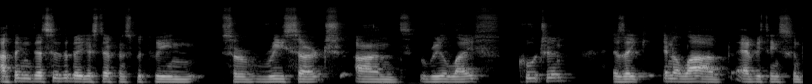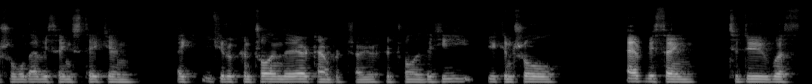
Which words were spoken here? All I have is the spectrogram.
I think this is the biggest difference between sort of research and real life coaching. Is like in a lab, everything's controlled, everything's taken. Like you're controlling the air temperature, you're controlling the heat, you control everything to do with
